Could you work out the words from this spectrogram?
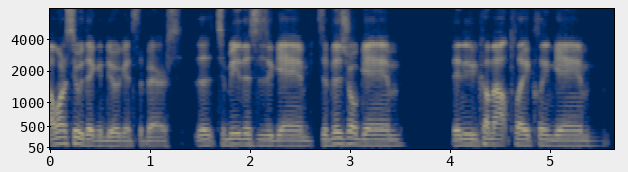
I want to see what they can do against the Bears. The, to me, this is a game. It's a visual game. They need to come out, play a clean game,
